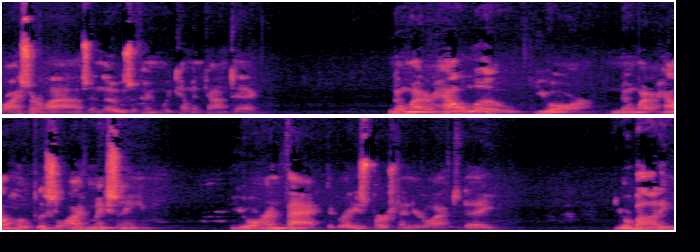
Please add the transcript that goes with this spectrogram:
price our lives and those of whom we come in contact. No matter how low you are, no matter how hopeless life may seem, you are in fact the greatest person in your life today. Your body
